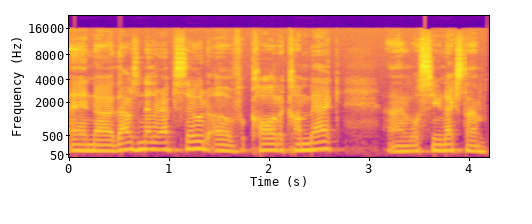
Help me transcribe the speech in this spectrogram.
And uh, that was another episode of Call It a Comeback. And we'll see you next time.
